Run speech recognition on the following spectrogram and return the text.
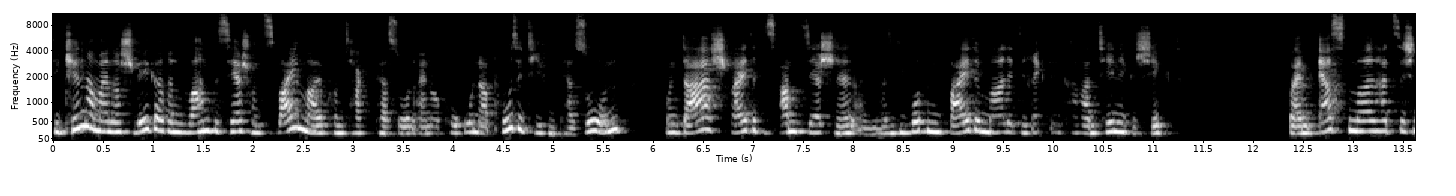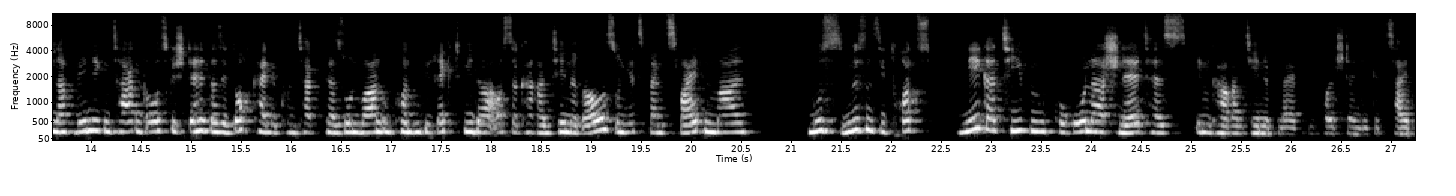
die Kinder meiner Schwägerin waren bisher schon zweimal Kontaktperson einer Corona-positiven Person. Und da schreitet das Amt sehr schnell ein. Also die wurden beide Male direkt in Quarantäne geschickt. Beim ersten Mal hat sich nach wenigen Tagen herausgestellt, dass sie doch keine Kontaktperson waren und konnten direkt wieder aus der Quarantäne raus. Und jetzt beim zweiten Mal muss, müssen sie trotz negativen Corona-Schnelltests in Quarantäne bleiben, die vollständige Zeit.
